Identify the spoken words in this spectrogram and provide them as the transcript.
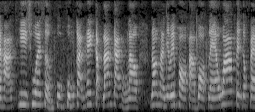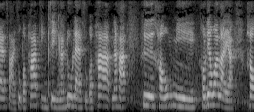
นะคะ ที่ช่วยเสริมภูมิคุ้มกันให้กับร่างกายของเรา นอกนั้นยังไม่พอค่ะ บอกแล้วว่าเป็นกาแฟสายสุขภาพจริงๆนะดูแลสุขภาพนะคะ คือเขามีเขาเรียกว่าอะไรอะเขา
